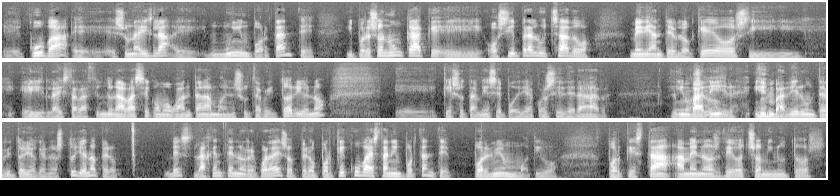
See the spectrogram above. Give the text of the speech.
eh, Cuba eh, es una isla eh, muy importante y por eso nunca o siempre ha luchado mediante bloqueos y, la instalación de una base como Guantánamo en su territorio, ¿no? que eso también se podría considerar invadir invadir un territorio que no es tuyo, ¿no? Pero ves, la gente no recuerda eso. Pero ¿por qué Cuba es tan importante? Por el mismo motivo, porque está a menos de ocho minutos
